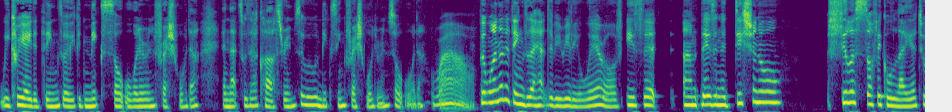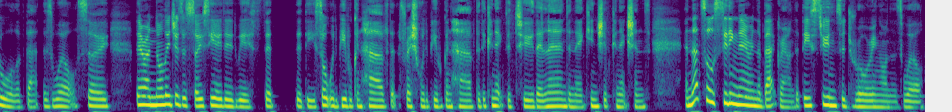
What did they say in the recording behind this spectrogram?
we created things where we could mix salt water and fresh water And that was our classroom. So we were mixing fresh water and salt water Wow. But one of the things that I had to be really aware of is that um, there's an additional philosophical layer to all of that as well. So there are knowledges associated with that that the saltwater people can have, that the freshwater people can have, that are connected to their land and their kinship connections. And that's all sitting there in the background that these students are drawing on as well.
